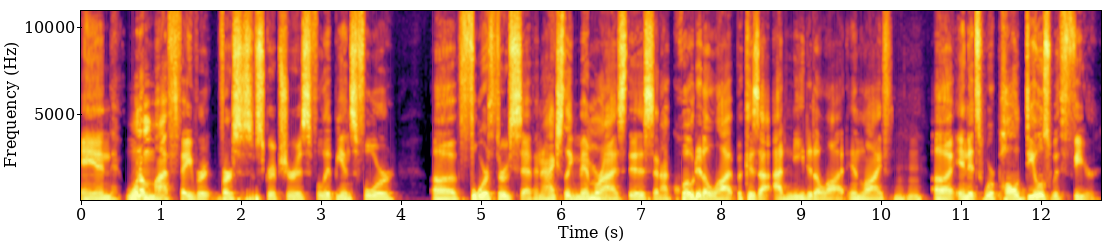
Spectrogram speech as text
And one of my favorite verses of scripture is Philippians 4 uh, 4 through 7. I actually memorized this and I quote it a lot because I, I need it a lot in life. Mm-hmm. Uh, and it's where Paul deals with fear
